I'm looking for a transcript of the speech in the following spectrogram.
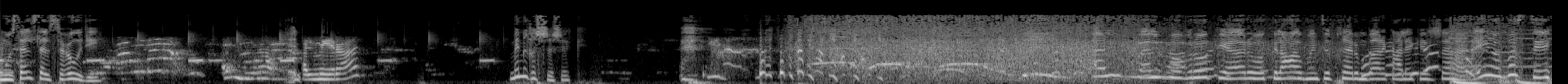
مسلسل سعودي. الميراث؟ من غششك؟ ألف ألف مبروك يا أروى كل عام وأنت بخير مبارك عليك الشهر. أيوة فزتي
